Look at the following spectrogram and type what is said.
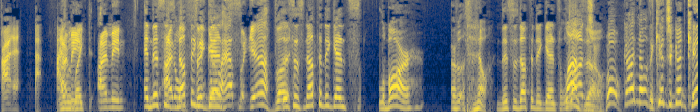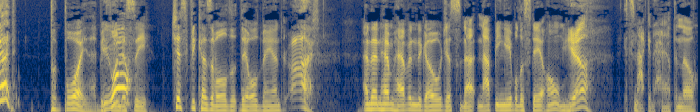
I, I, I, would mean, like to, I mean, and this is nothing against happen. Yeah, but this is nothing against LaVar. Or, no, this is nothing against Lonzo. Lonzo. Whoa, God, no, the kid's a good kid. But boy, that'd be fun to see. Just because of old the old man, God. and then him having to go, just not not being able to stay at home. Yeah. It's not going to happen though.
